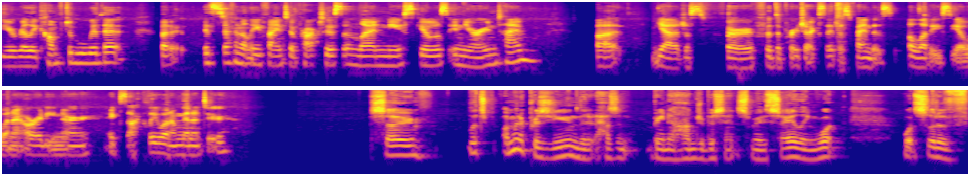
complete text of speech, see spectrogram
um, you're really comfortable with it. But it's definitely fine to practice and learn new skills in your own time. But yeah, just for for the projects, I just find it's a lot easier when I already know exactly what I'm going to do. So let's. I'm going to presume that it hasn't been hundred percent smooth sailing. What what sort of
